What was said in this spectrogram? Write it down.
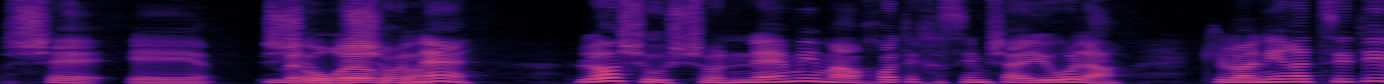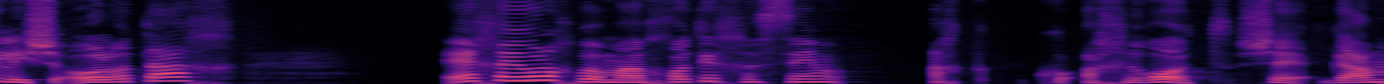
ש, אה, שהוא מעורר בה. שונה. לא, שהוא שונה ממערכות יחסים שהיו לה. כאילו, אני רציתי לשאול אותך, איך היו לך במערכות יחסים אח- אחרות, שגם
